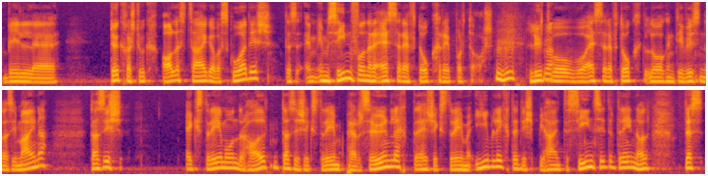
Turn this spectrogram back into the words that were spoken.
weil äh, dort kannst du wirklich alles zeigen, was gut ist. Das, im, Im Sinn von einer SRF-Doc-Reportage. Mhm. Leute, Ja. die wo, wo SRF-Doc schauen, die wissen, was ich meine. Das ist extrem unterhaltend, das ist extrem persönlich, da hast extremen Einblick, da ist Behind the Scenes wieder drin. Oder? Das,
